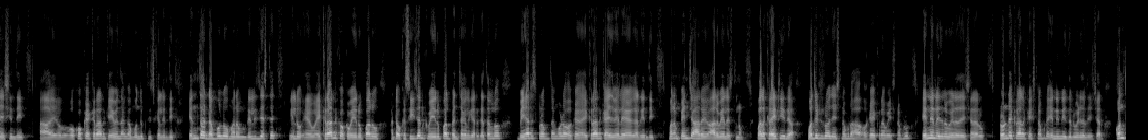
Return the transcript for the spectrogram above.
చేసింది ఒక్కొక్క ఎకరానికి ఏ విధంగా ముందుకు తీసుకెళ్ళింది. ఎంత డబ్బులు మనం రిలీజ్ చేస్తే వీళ్ళు ఎకరానికి ఒక వెయ్యి రూపాయలు అంటే ఒక సీజన్కి వెయ్యి రూపాయలు పెంచగలిగారు. గతంలో బీఆర్ఎస్ ప్రభుత్వం కూడా ఒక ఎకరానికి ఐదు వేలు వేయగలిగింది. మనం పెంచి ఆరు ఆరు వేలు ఇస్తున్నాం. వాళ్ళ క్రైటీరియా మొదటి రోజు వేసినప్పుడు ఒక ఎకరం వేసినప్పుడు ఎన్ని నిధులు విడుదల చేసినారు రెండు ఎకరాలకు వేసినప్పుడు ఎన్ని నిధులు విడుదల చేశారు? కొంత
